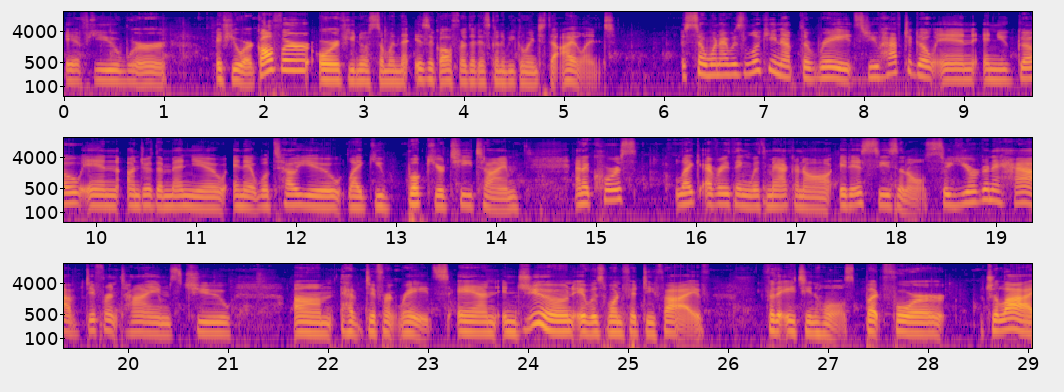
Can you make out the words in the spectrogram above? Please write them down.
if you were if you are a golfer or if you know someone that is a golfer that is going to be going to the island so when I was looking up the rates, you have to go in and you go in under the menu and it will tell you like you book your tee time. And of course, like everything with Mackinac, it is seasonal. So you're going to have different times to um, have different rates. And in June, it was 155 for the 18 holes, but for July,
